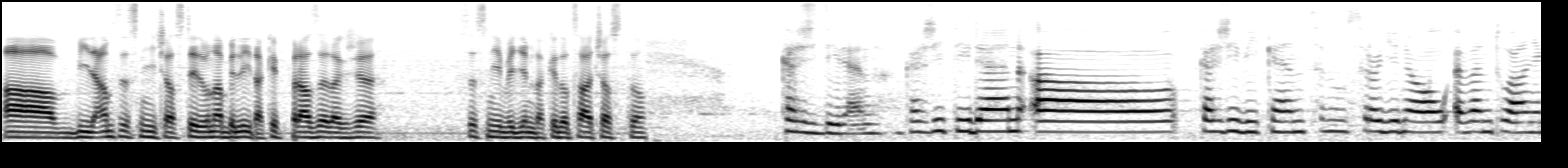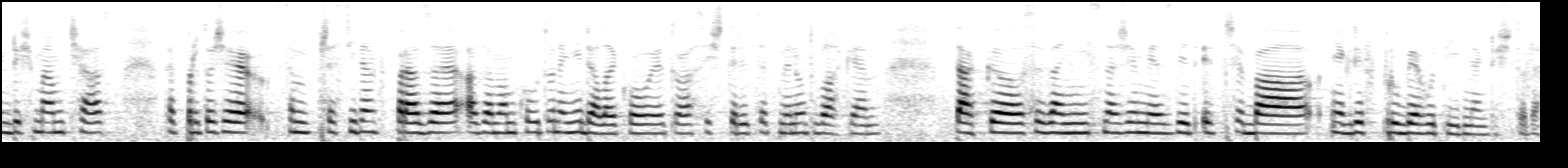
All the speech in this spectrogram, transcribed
a vídám se s ní častěji, ona bydlí taky v Praze, takže se s ní vidím taky docela často. Každý týden. Každý týden a každý víkend jsem s rodinou, eventuálně když mám čas, tak protože jsem přes týden v Praze a za mamkou to není daleko, je to asi 40 minut vlakem, tak eh, se za ní snažím jezdit i třeba někdy v průběhu týdne, když to jde.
